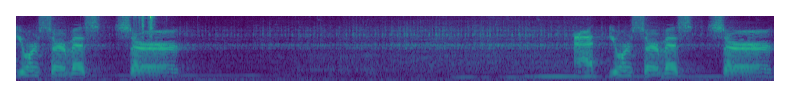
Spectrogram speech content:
Your service, sir. At your service, sir.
